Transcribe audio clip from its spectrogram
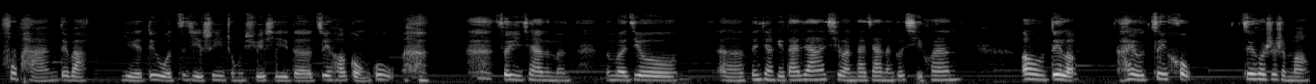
复盘，对吧？也对我自己是一种学习的最好巩固。所以，亲爱的们，那么就。呃，分享给大家，希望大家能够喜欢。哦，对了，还有最后，最后是什么？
